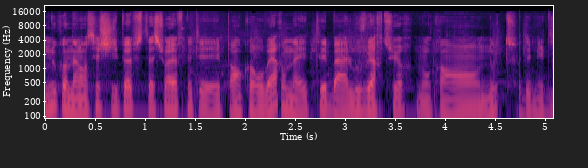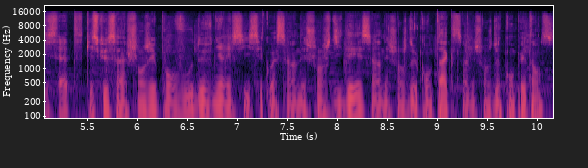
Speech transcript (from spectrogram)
nous, quand on a lancé ShipUp, Station F n'était pas encore ouvert. On a été bah, à l'ouverture, donc en août 2017. Qu'est-ce que ça a changé pour vous de venir ici? C'est quoi? C'est un échange d'idées? C'est un échange de contacts? C'est un échange de compétences?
